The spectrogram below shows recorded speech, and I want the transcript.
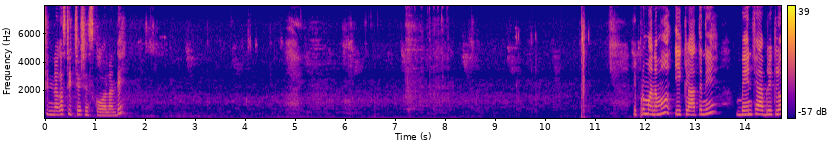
చిన్నగా స్టిచ్ చేసేసుకోవాలండి. ఇప్పుడు మనము ఈ క్లాత్ని మెయిన్ ఫ్యాబ్రిక్లో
